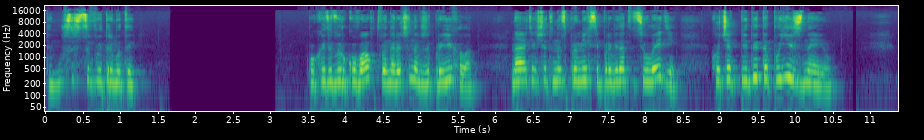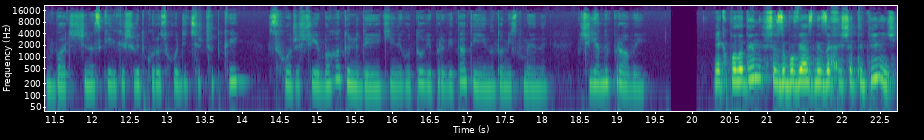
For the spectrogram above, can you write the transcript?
ти мусиш це витримати. Поки ти дуркував, твоя наречена вже приїхала. Навіть якщо ти не спромігся привітати цю леді, хоча б піди та поїж з нею. Бачачи, наскільки швидко розходяться чутки, схоже, що є багато людей, які не готові привітати її натомість мене. Чи я не правий? Як паладин, що зобов'язаний захищати північ,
